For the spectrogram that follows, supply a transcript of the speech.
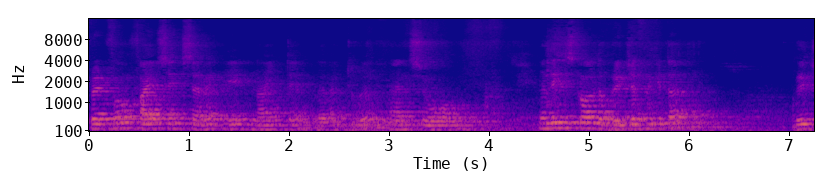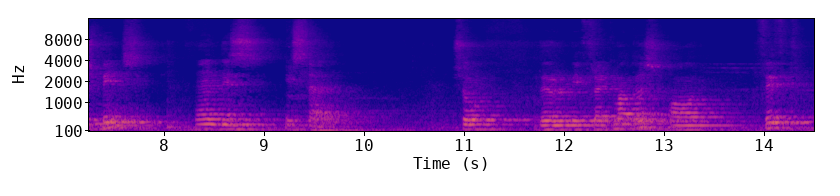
fret 4, 5, 6, 7, 8, 9, 10, 11, 12 and so on. And this is called the bridge of the guitar, bridge pins and this is saddle. So there will be fret markers on 5th,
